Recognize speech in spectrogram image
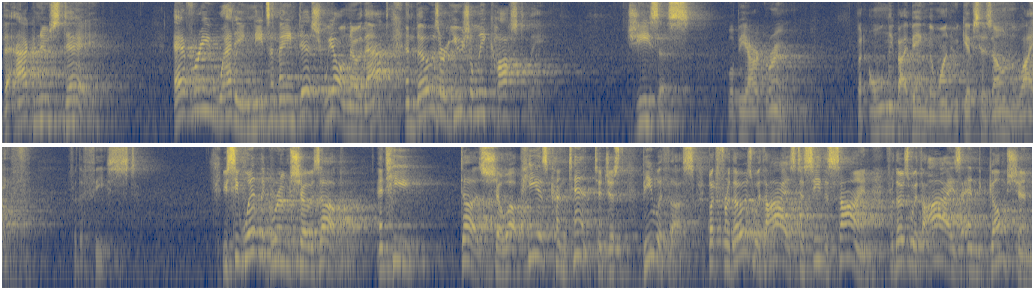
the Agnus Dei. Every wedding needs a main dish. We all know that. And those are usually costly. Jesus will be our groom, but only by being the one who gives his own life for the feast. You see, when the groom shows up, and he does show up, he is content to just be with us. But for those with eyes to see the sign, for those with eyes and gumption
